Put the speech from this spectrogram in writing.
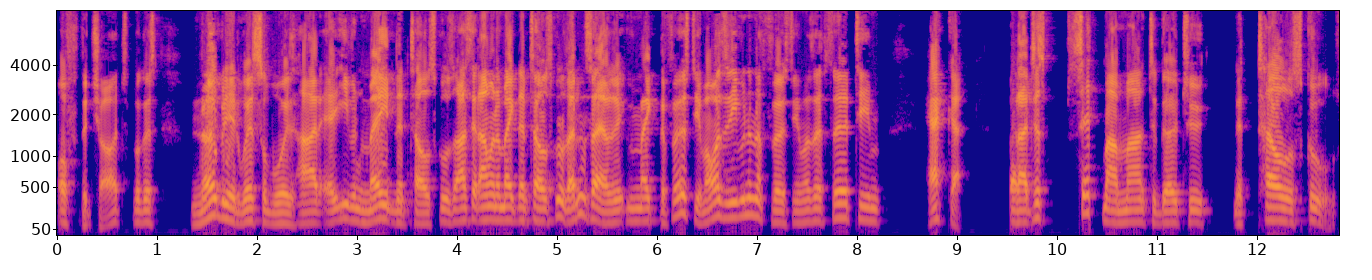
off the charts because nobody at Westville Boys had even made Natal schools. I said, I'm going to make Natal schools. I didn't say I was would make the first team. I wasn't even in the first team. I was a third team hacker. But I just set my mind to go to Natal schools.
